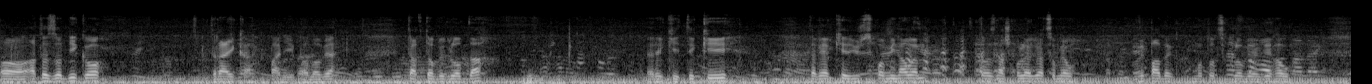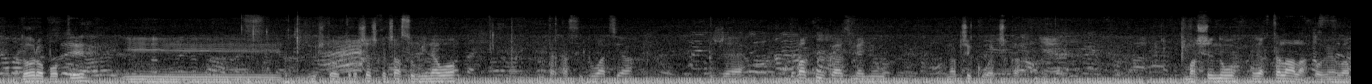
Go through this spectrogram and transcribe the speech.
O, a to z od Niko trajka, panie i panowie. Tak to wygląda. Ryki tyki. Tak jak kiedyś już wspominałem, to jest nasz kolega, co miał wypadek motocyklowy, jak jechał do roboty i już to troszeczkę czasu minęło. Taka sytuacja, że dwa kółka zmienił na trzy kółeczka. Maszynu jak ta lala, powiem wam.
